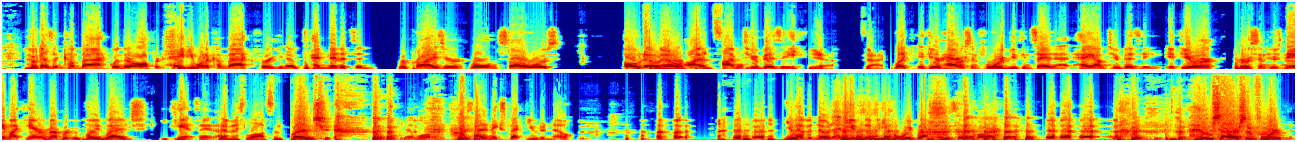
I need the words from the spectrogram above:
Who doesn't come back when they're offered? Hey, do you want to come back for you know ten minutes and reprise your role in Star Wars? Oh It's no, no, I'm. I'm too busy. Yeah, exactly. Like if you're Harrison Ford, you can say that. Hey, I'm too busy. If you're a person whose name I can't remember who played Wedge, you can't say that. Denis Lawson. Wedge. Yeah, well, Chris, I didn't expect you to know. you haven't known any of the people we've referenced so far. Who's Harrison Ford?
